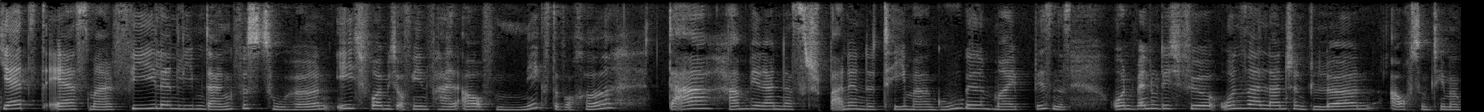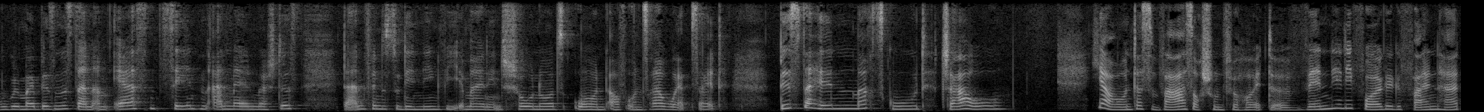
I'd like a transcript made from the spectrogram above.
Jetzt erstmal vielen lieben Dank fürs Zuhören. Ich freue mich auf jeden Fall auf nächste Woche. Da haben wir dann das spannende Thema Google My Business. Und wenn du dich für unser Lunch and Learn auch zum Thema Google My Business dann am 1.10. anmelden möchtest, dann findest du den Link wie immer in den Show Notes und auf unserer Website. Bis dahin, macht's gut. Ciao. Ja, und das war's auch schon für heute. Wenn dir die Folge gefallen hat,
